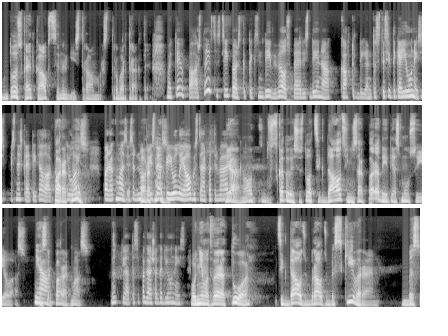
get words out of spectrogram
un to skaita kā augstas enerģijas trauma. Tur var traktēt. Vai tev pārsteidz tas cipars, ka teiksim, divi velospēdas dienā katru dienu? Tas, tas ir tikai jūnijas. Es neskaitīju tālāk. Pārāk jūlijas. maz. Pārāk maz. Es nu, iespējams, ka jūlijā, augustā ir pat ir vairāk. Jā, no, skatoties uz to, cik daudz viņu sāk parādīties mūsu ielās, jā. tas ir pārāk maz. Nu, jā, tas ir pagājušā gada jūnijas. Un ņemot vērā to, cik daudz brauc bez skiverēm, bez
